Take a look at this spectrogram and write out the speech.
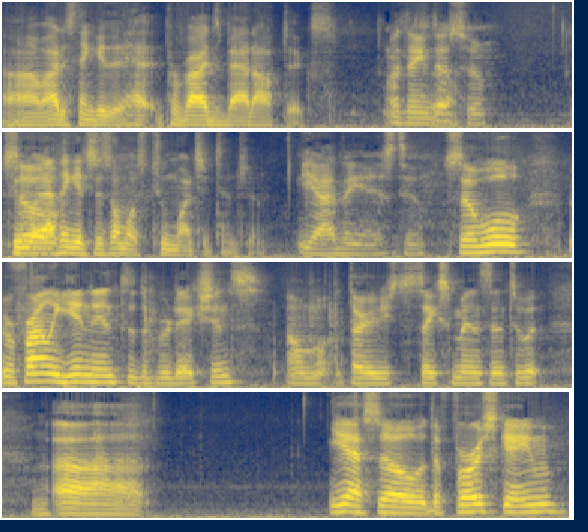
Um, I just think it ha- provides bad optics. I think So. that's too. Too So much, I think it's just almost too much attention. yeah, I think it is too. So we'll we're finally getting into the predictions. I'm 36 minutes into it. Hmm. Uh, yeah. So the first game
